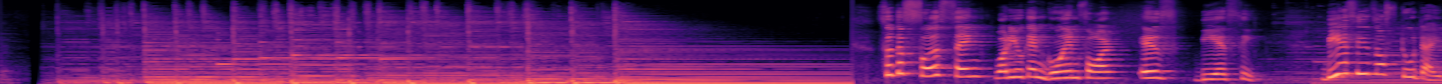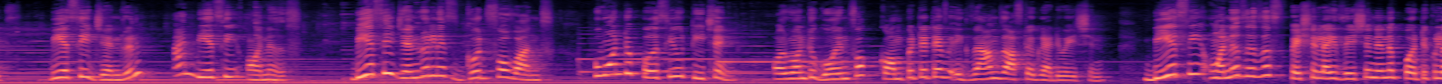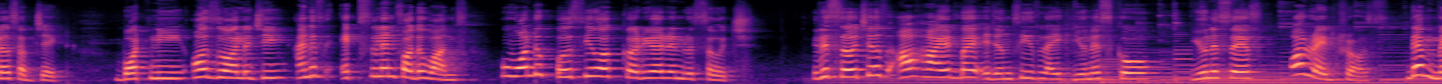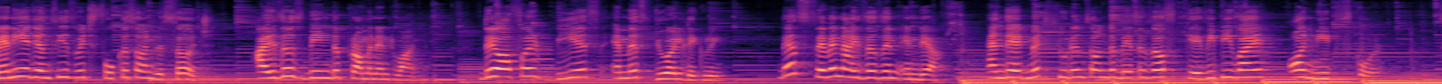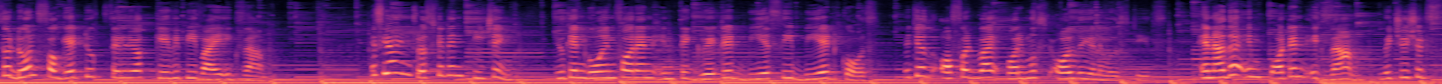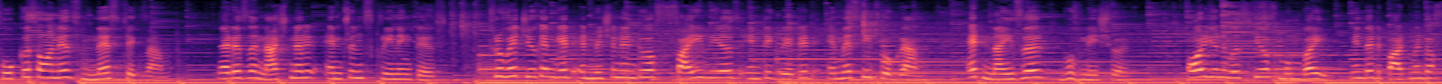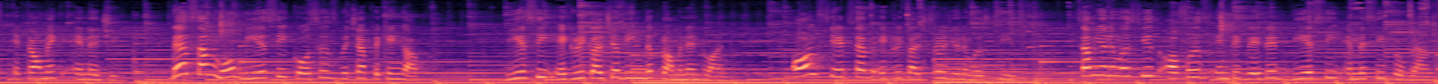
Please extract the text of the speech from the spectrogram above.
So the first thing what you can go in for is BSc. BSc is of two types, BSc General and BSc Honours. BSc General is good for ones who want to pursue teaching or want to go in for competitive exams after graduation. BSc Honours is a specialization in a particular subject, botany or zoology and is excellent for the ones who want to pursue a career in research. Researchers are hired by agencies like UNESCO, UNICEF or Red Cross. There are many agencies which focus on research, IISER being the prominent one. They offer BS, MS dual degree. There are 7 IISERs in India and they admit students on the basis of KVPY or NEET score. So don't forget to fill your KVPY exam. If you are interested in teaching, you can go in for an integrated BSc B.Ed course which is offered by almost all the universities. Another important exam which you should focus on is NEST exam that is the National Entrance Screening Test through which you can get admission into a 5 years integrated MSc program at NISER Bhubaneswar or University of Mumbai in the Department of Atomic Energy. There are some more BSc courses which are picking up. BSc Agriculture being the prominent one. All states have agricultural universities some universities offers integrated BSc MSc programs.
